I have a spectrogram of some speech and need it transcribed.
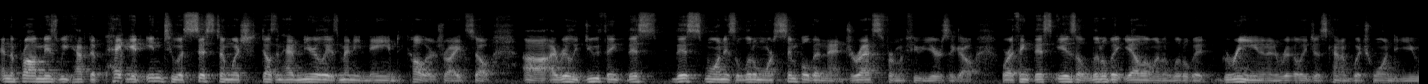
And the problem is we have to peg it into a system which doesn't have nearly as many named colors, right? So uh, I really do think this, this one is a little more simple than that dress from a few years ago, where I think this is a little bit yellow and a little bit green, and really just kind of which one do you,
